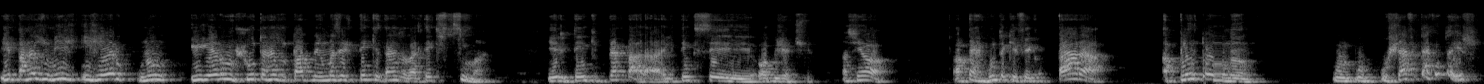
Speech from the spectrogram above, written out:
E para resumir, engenheiro não, engenheiro não chuta resultado nenhum, mas ele tem que dar resultado, ele tem que estimar. ele tem que preparar, ele tem que ser objetivo. Assim, ó, a pergunta que fica, para a planta ou não? O, o, o chefe pergunta isso.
